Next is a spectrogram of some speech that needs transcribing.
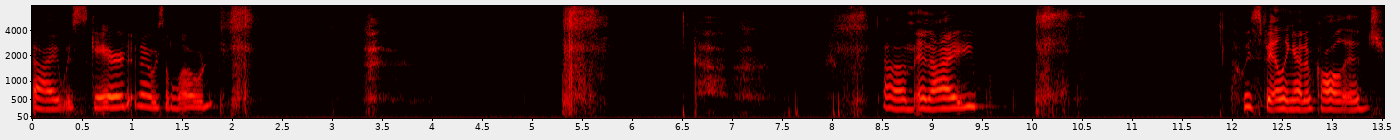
I was scared and I was alone. Um, and I was failing out of college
